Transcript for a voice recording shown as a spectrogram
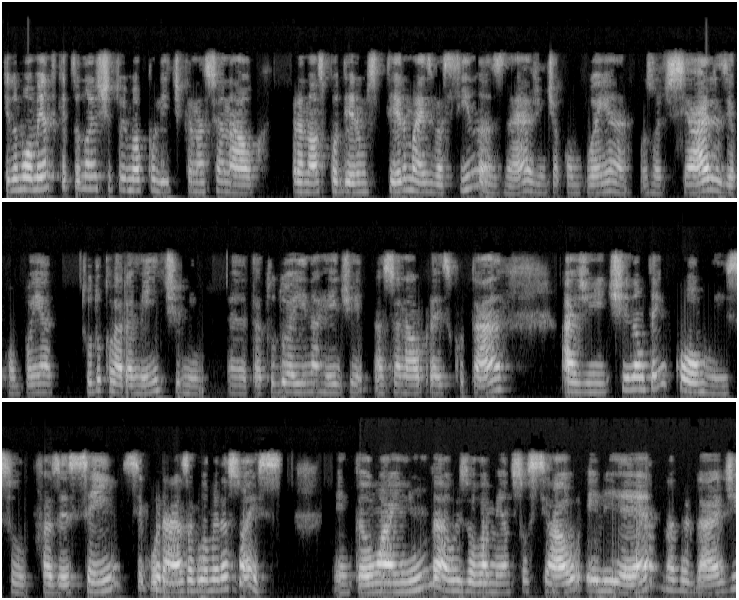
Que no momento que tu não institui uma política nacional para nós podermos ter mais vacinas, né? A gente acompanha os noticiários e acompanha tudo claramente, está é, tudo aí na rede nacional para escutar. A gente não tem como isso fazer sem segurar as aglomerações. Então, ainda o isolamento social, ele é, na verdade,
